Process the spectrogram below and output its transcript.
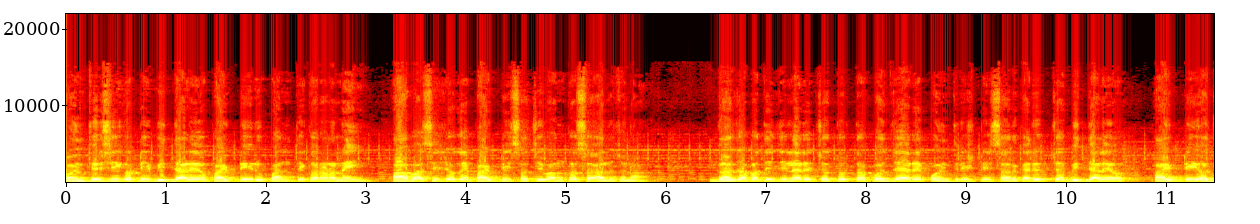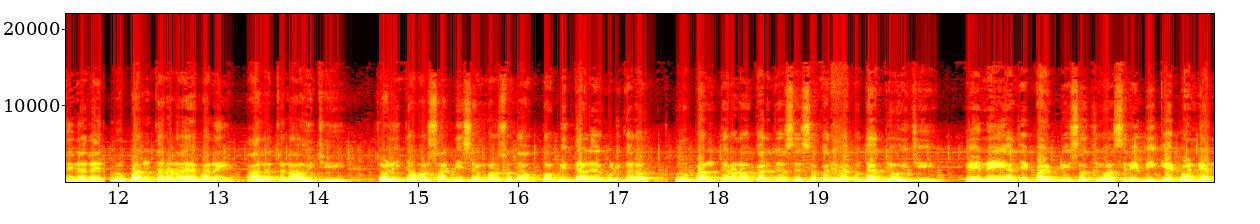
ପଇଁତିରିଶ ଗୋଟି ବିଦ୍ୟାଳୟ ଫାଇଭ୍ ଟି ରୂପାନ୍ତରୀକରଣ ନେଇ ଆବାସୀ ଯୋଗେ ଫାଇଭ୍ ଟି ସଚିବଙ୍କ ସହ ଆଲୋଚନା। ଗଜପତି ଜିଲ୍ଲାରେ ଚତୁର୍ଥ ପର୍ଯ୍ୟାୟରେ ପଇଁତିରିଶଟି ସରକାରୀ ଉଚ୍ଚ ବିଦ୍ୟାଳୟ ଫାଇଭ୍ ଟି ଅଧୀନରେ ରୂପାନ୍ତରଣ ହେବା ନେଇ ଆଲୋଚନା ହୋଇଛି। ଚଳିତ ବର୍ଷ ଡିସେମ୍ବର ସୁଦ୍ଧା ଉକ୍ତ ବିଦ୍ୟାଳୟଗୁଡ଼ିକର ରୂପାନ୍ତରଣ କାର୍ଯ୍ୟ ଶେଷ କରିବାକୁ ଧାର୍ଯ୍ୟ ହୋଇଛି। ଏନେଇ ଆଜି ଫାଇଭ୍ ଟି ସଚିବ ଶ୍ରୀ ବି କେ ପାଣ୍ଡିଆନ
